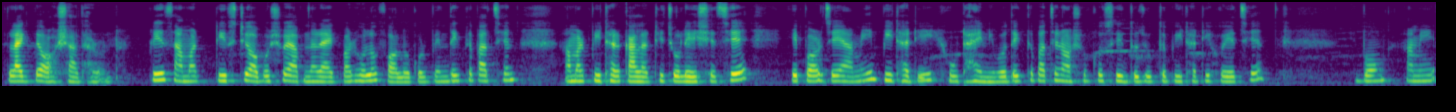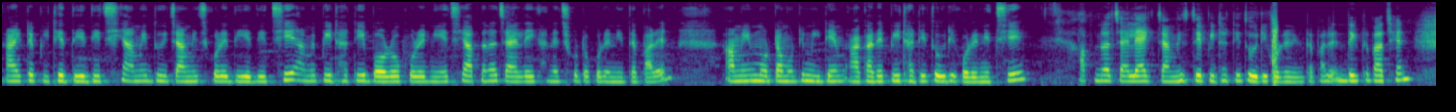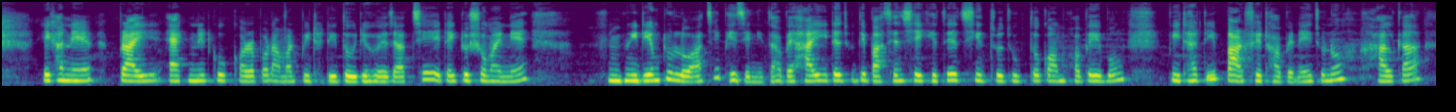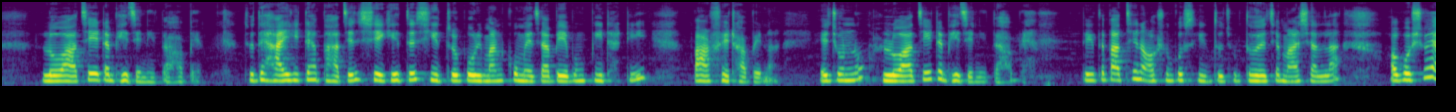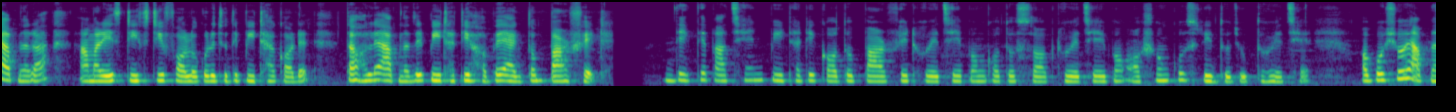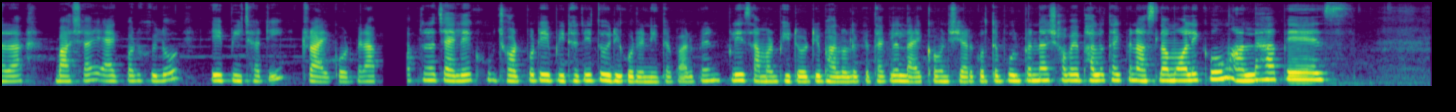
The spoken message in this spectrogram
লাগবে অসাধারণ। প্লিজ আমার টিপসটি অবশ্যই আপনারা একবার হলো ফলো করবেন। দেখতে পাচ্ছেন, আমার পিঠার কালারটি চলে এসেছে। এ পর্যায়ে আমি পিঠাটি উঠাই নিব। দেখতে পাচ্ছেন, অসংখ্য সিদ্ধযুক্ত পিঠাটি হয়েছে। এবং আমি আরেকটা পিঠে দিয়ে দিচ্ছি। আমি দুই চামচ করে দিয়ে দিচ্ছি। আমি পিঠাটি বড় করে নিয়েছি। আপনারা চাইলে এখানে ছোট করে নিতে পারেন। আমি মোটামুটি মিডিয়াম আকারে পিঠাটি তৈরি করে নিচ্ছি। আপনারা চাইলে এক চামচ দিয়ে পিঠাটি তৈরি করে নিতে পারেন। দেখতে পাচ্ছেন? এখানে প্রায় এক মিনিট কুক করার পর আমার পিঠাটি তৈরি হয়ে যাচ্ছে। এটা একটু সময় নিয়ে মিডিয়াম টু লো আছে ভেজে নিতে হবে। হাই এটা যদি বাছেন, সেক্ষেত্রে ছিদ্রযুক্ত কম হবে এবং পিঠাটি পারফেক্ট হবে না। এই জন্য হালকা লো আছে, এটা ভেজে নিতে হবে। যদি হাই হিটে ভাজেন, সেক্ষেত্রে ছিদ্র পরিমাণ কমে যাবে এবং পিঠাটি পারফেক্ট হবে না। এজন্য লো আছে, এটা ভেজে নিতে হবে। দেখতে পাচ্ছেন, অসংখ্য সিদ্ধযুক্ত হয়েছে মার্শাল্লাহ অবশ্যই আপনারা আমার এই টিপসটি ফলো করে যদি পিঠা করেন, তাহলে আপনাদের পিঠাটি হবে একদম পারফেক্ট দেখতে পাচ্ছেন, পিঠাটি কত পারফেক্ট হয়েছে এবং কত সফট হয়েছে এবং অসংখ্য সিদ্ধযুক্ত হয়েছে। অবশ্যই আপনারা বাসায় একবার হলেও এই পিঠাটি ট্রাই করবেন। আপনারা চাইলে খুব ঝটপট এই পিঠাটি তৈরি করে নিতে পারবেন। প্লিজ আমার ভিডিওটি ভালো লেগে থাকলে লাইক কমেন্ট শেয়ার করতে ভুলবেন না। সবাই ভালো থাকবেন। আসসালামু আলাইকুম। আল্লাহ হাফেজ।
